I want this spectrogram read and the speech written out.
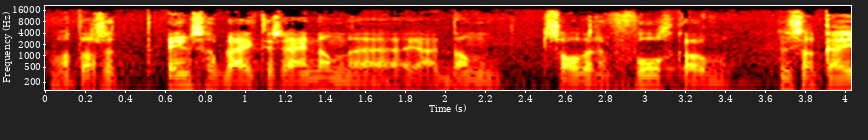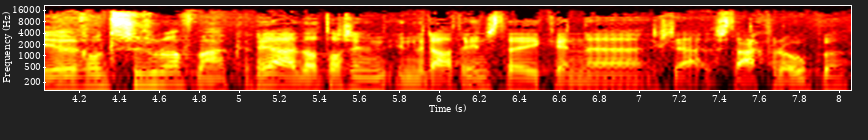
Want als het ernstig blijkt te zijn, dan, eh, ja, dan zal er een vervolg komen. Dus dan kan je gewoon het seizoen afmaken. Ja, dat was in- inderdaad de insteek. En eh, ik zei, ja, sta ik voor open.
